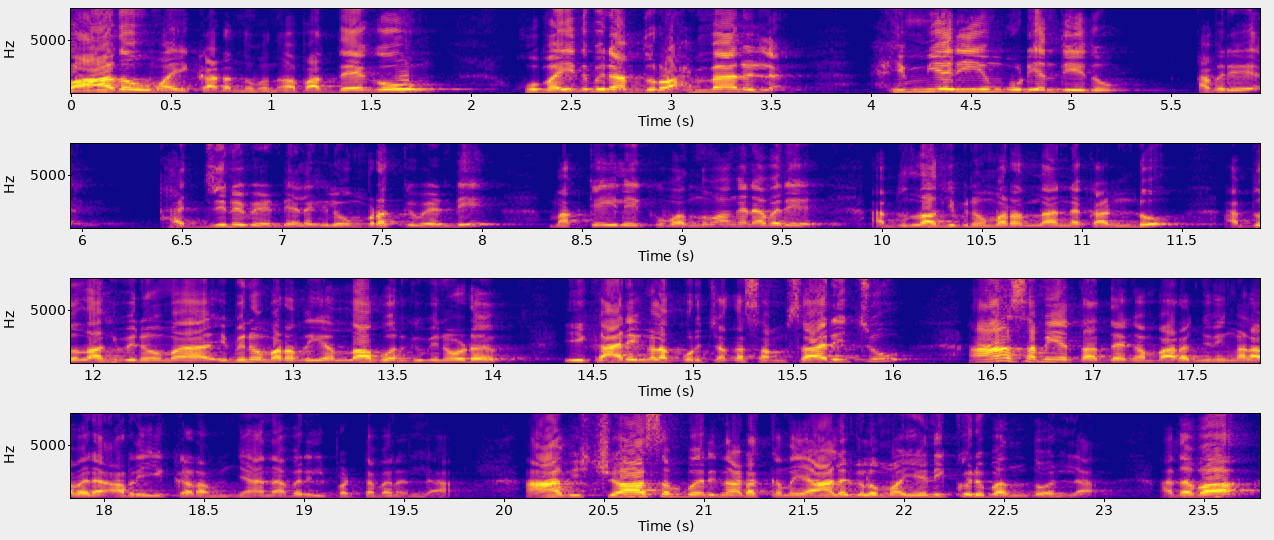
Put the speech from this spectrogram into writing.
വാദവുമായി കടന്നു വന്നു. അപ്പോൾ അദ്ദേഹവും ഹുമൈദ് ബിൻ അബ്ദുറഹ്മാനുൽ ഹിമ്യരിയും കൂടി എന്ത് ചെയ്തു? അവർ ഹജ്ജിന് വേണ്ടി അല്ലെങ്കിൽ ഉംറയ്ക്ക് വേണ്ടി മക്കയിലേക്ക് വന്നു. അങ്ങനെ അവർ അബ്ദുല്ലാഹിബിൻ ഉമർ അല്ലാന്നെ കണ്ടു. അബ്ദുല്ലാഹിബിൻ ഉമർ ഇബിൻ ഉമർ അലി അള്ളാഹു അർഗുബിനോട് ഈ കാര്യങ്ങളെക്കുറിച്ചൊക്കെ സംസാരിച്ചു. ആ സമയത്ത് അദ്ദേഹം പറഞ്ഞു നിങ്ങൾ അവരെ അറിയിക്കണം. ഞാൻ അവരിൽപ്പെട്ടവനല്ല. ആ വിശ്വാസം പേറി നടക്കുന്ന ആളുകളുമായി എനിക്കൊരു ബന്ധമല്ല അഥവാ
